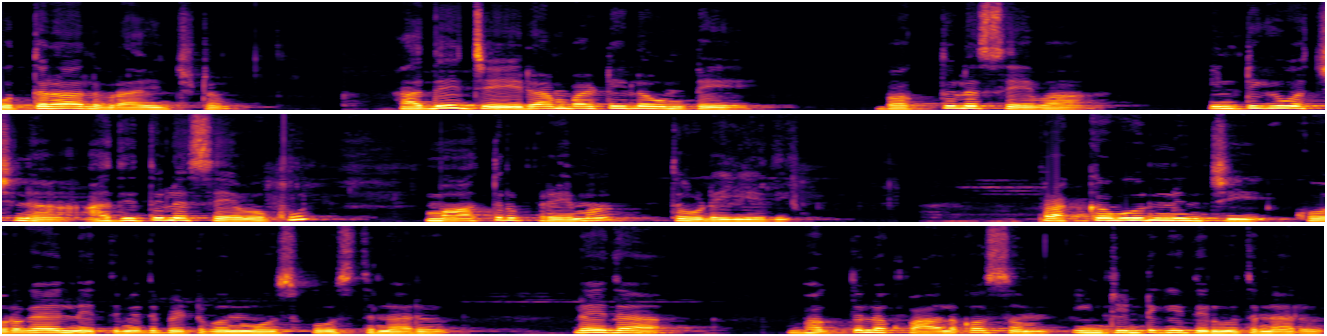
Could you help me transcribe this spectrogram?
ఉత్తరాలు వ్రాయించటం. అదే జయరాంబాటిలో ఉంటే భక్తుల సేవ ఇంటికి వచ్చిన అతిథుల సేవకు మాతృ ప్రేమ తోడయ్యేది. ప్రక్క ఊరి నుంచి కూరగాయలు నెత్తి మీద పెట్టుకొని మోసుకు వస్తున్నారు. లేదా భక్తుల పాల కోసం ఇంటింటికి తిరుగుతున్నారు.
